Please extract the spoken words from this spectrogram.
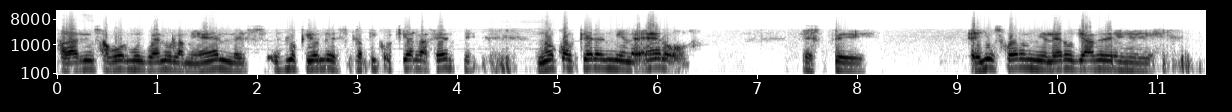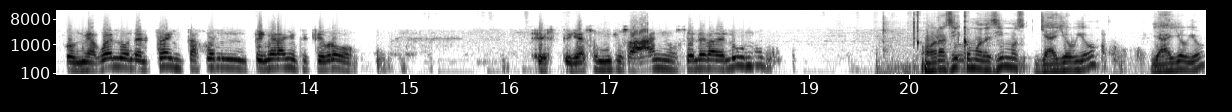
agarre un sabor muy bueno la miel, es, es lo que yo les platico aquí a la gente, no cualquiera es mielero, este, ellos fueron mieleros ya de, pues mi abuelo en el 30 fue el primer año que quebró, este, ya son muchos años, él era del 1, Ahora sí, como decimos, ya llovió, ya llovió.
